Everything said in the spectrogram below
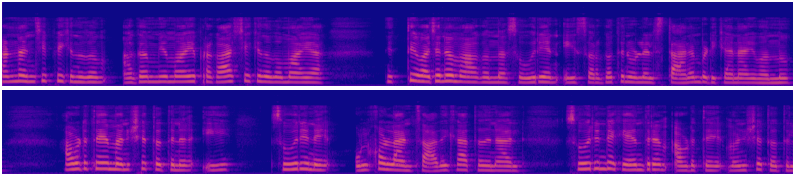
കണ്ണഞ്ചിപ്പിക്കുന്നതും അഗമ്യമായി പ്രകാശിക്കുന്നതുമായ നിത്യവചനമാകുന്ന സൂര്യൻ ഈ സ്വർഗത്തിനുള്ളിൽ സ്ഥാനം പിടിക്കാനായി വന്നു. അവിടുത്തെ മനുഷ്യത്വത്തിന് ഈ സൂര്യനെ ഉൾക്കൊള്ളാൻ സാധിക്കാത്തതിനാൽ സൂര്യന്റെ കേന്ദ്രം അവിടുത്തെ മനുഷ്യത്വത്തിൽ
